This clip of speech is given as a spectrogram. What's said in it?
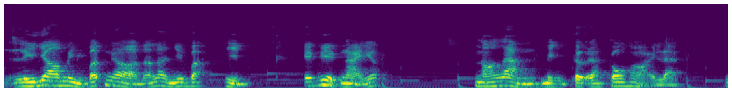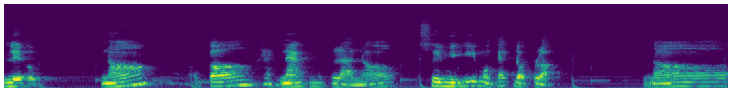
lý do mình bất ngờ nó là như vậy thì cái việc này á, nó làm mình tự đặt câu hỏi là liệu nó có khả năng là nó suy nghĩ một cách độc lập? Nó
